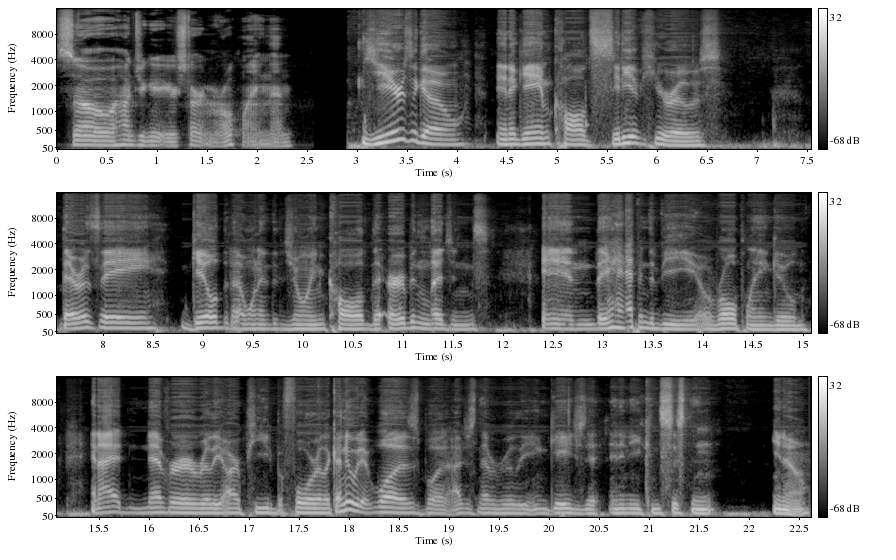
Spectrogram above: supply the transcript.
So, how'd you get your start in role playing then? Years ago, in a game called City of Heroes, there was a guild that I wanted to join called the Urban Legends, and they happened to be a role-playing guild. And I had never really RP'd before. Like I knew what it was, but I just never really engaged it in any consistent, you know,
